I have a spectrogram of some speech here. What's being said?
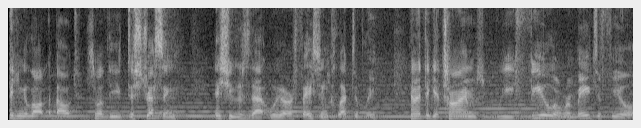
thinking a lot about some of the distressing issues that we are facing collectively. And I think at times we feel or we're made to feel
